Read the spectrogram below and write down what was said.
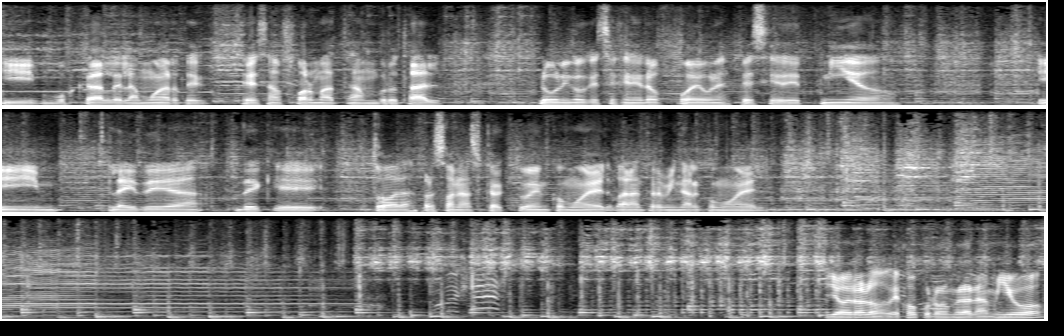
y buscarle la muerte de esa forma tan brutal, lo único que se generó fue una especie de miedo y la idea de que todas las personas que actúen como él van a terminar como él. Y ahora los dejo con un gran amigo,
